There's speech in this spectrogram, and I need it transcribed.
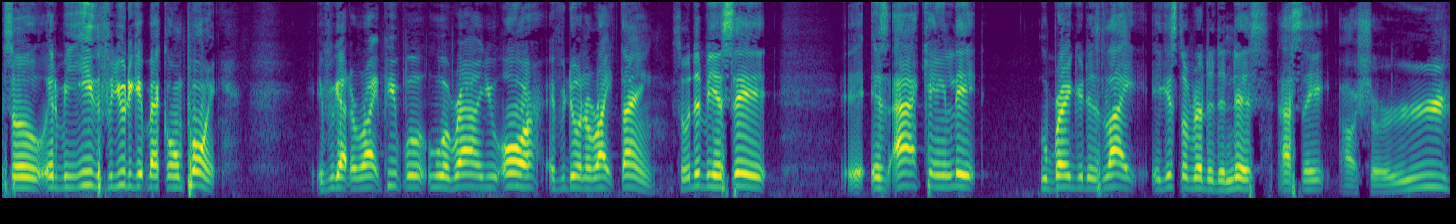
So it'll be easy for you to get back on point if you got the right people who are around you or if you're doing the right thing. So with this being said, it's I can't lit who bring you this light. It gets no better than this. I say, oh sure.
